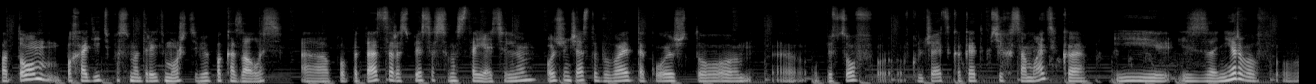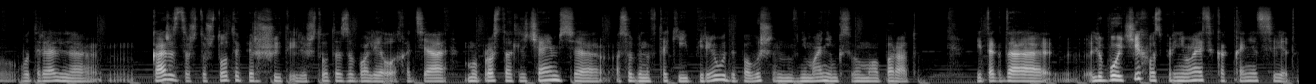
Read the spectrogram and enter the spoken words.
Потом походить, посмотреть, может, тебе показалось. А, попытаться распеться самостоятельно. Очень часто бывает такое, что э, у певцов э, включается какая-то психосоматика, и из-за нервов вот реально кажется, что что-то першит или что-то заболело. Хотя мы просто отличаемся, особенно в такие периоды, повышенным вниманием к своему аппарату и тогда любой чих воспринимается как конец света.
